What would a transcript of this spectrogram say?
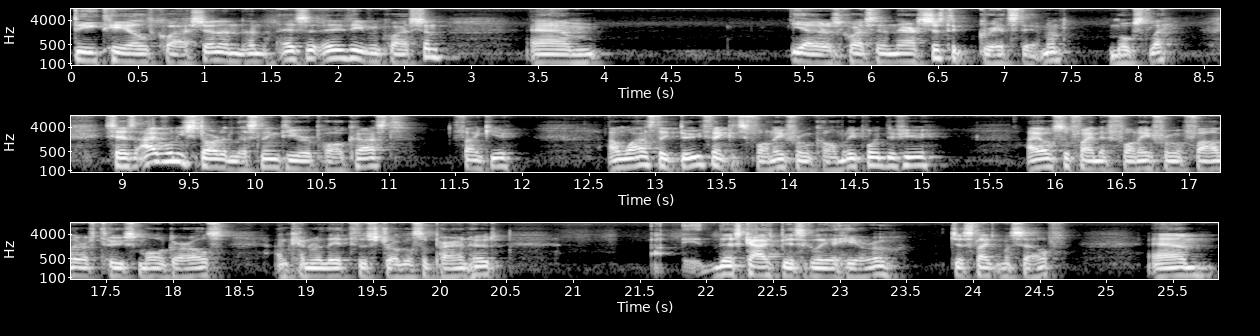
detailed question, and, and it's, it's even question. Um, yeah, there's a question in there. It's just a great statement, mostly. He says, I've only started listening to your podcast. Thank you. And whilst I do think it's funny from a comedy point of view, I also find it funny from a father of two small girls and can relate to the struggles of parenthood. This guy's basically a hero, just like myself. Um,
